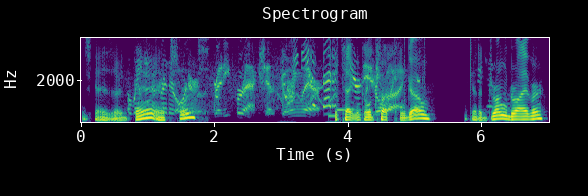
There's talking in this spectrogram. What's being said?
These guys are Awaiting there. Excellent. Ready for action. Going there. The technical truck can go. Got a drunk driver.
